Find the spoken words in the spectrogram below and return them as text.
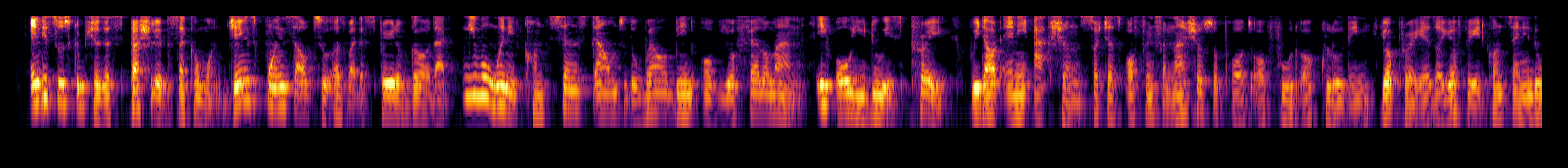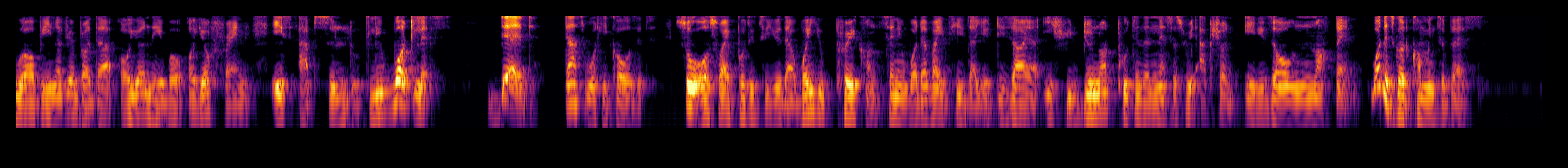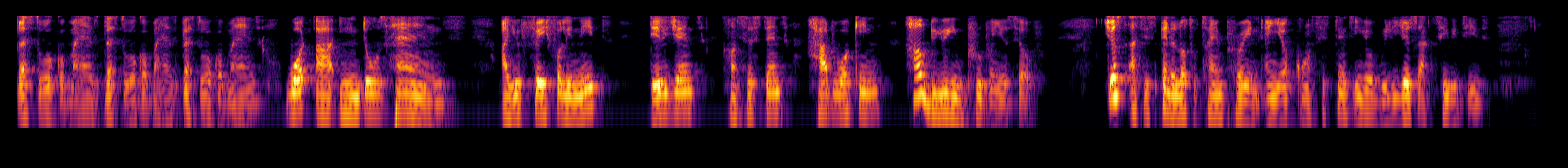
In these two scriptures, especially the second one, James points out to us by the Spirit of God that even when it concerns down to the well being of your fellow man, if all you do is pray without any actions such as offering financial support or food or clothing, your prayers or your faith concerning the well being of your brother or your neighbor or your friend is absolutely worthless. Dead. That's what he calls it. So also I put it to you that when you pray concerning whatever it is that you desire, if you do not put in the necessary action, it is all nothing. What is God coming to bless? Bless the work of my hands, bless the work of my hands, bless the work of my hands. What are in those hands? Are you faithful in it? Diligent, consistent, hardworking? How do you improve on yourself? Just as you spend a lot of time praying and you're consistent in your religious activities,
